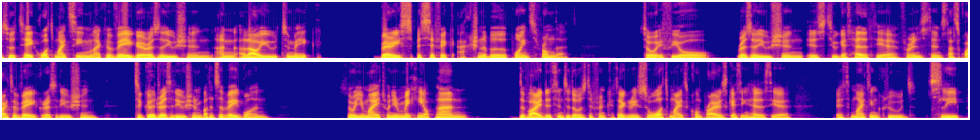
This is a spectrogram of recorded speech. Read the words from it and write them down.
it will take what might seem like a vaguer resolution and allow you to make very specific actionable points from that. So if your resolution is to get healthier, for instance, that's quite a vague resolution. It's a good resolution, but it's a vague one. So you might, when you're making your plan, divide it into those different categories. So, what might comprise getting healthier? It might include sleep,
